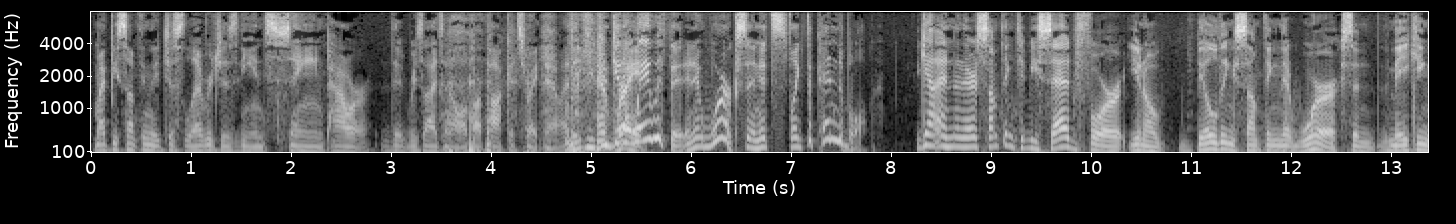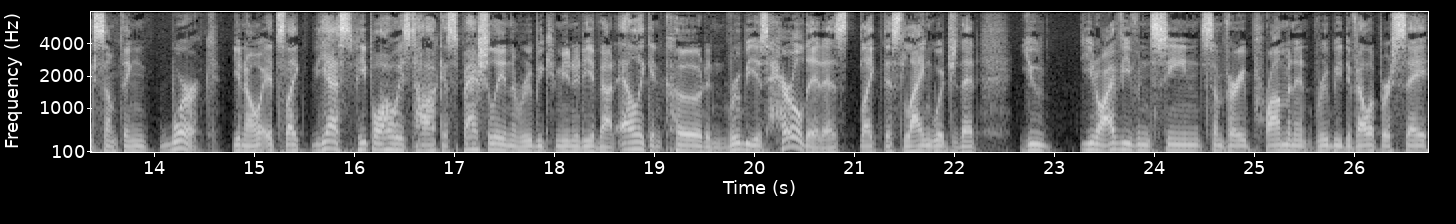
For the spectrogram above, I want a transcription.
might be something that just leverages the insane power that resides in all of our pockets right now and then you can get right. away with it and it works and it's like dependable yeah, and there's something to be said for, you know, building something that works and making something work. You know, it's like, yes, people always talk, especially in the Ruby community, about elegant code, and Ruby is heralded as like this language that you, you know, I've even seen some very prominent Ruby developers say,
